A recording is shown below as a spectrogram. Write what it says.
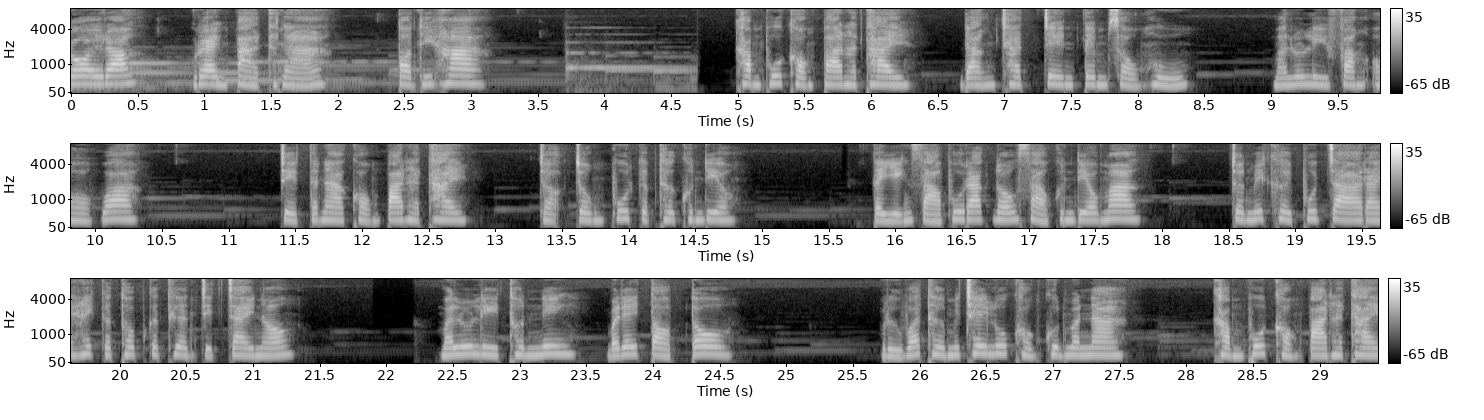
รอยรัก แรงปรารถนา ตอนที่ห้าคำพูดของปานหไทย ดังชัดเจนเต็มสองหู มารุลีฟังออกว่า เจตนาของปานหไทย เจาะจงพูดกับเธอคนเดียว แต่หญิงสาวผู้รักน้องสาวคนเดียวมาก จนไม่เคยพูดจาอะไรให้กระทบกระเทือนจิตใจน้อง มารุลีทนนิ่งไม่ได้ตอบโต้ หรือว่าเธอไม่ใช่ลูกของคุณวรรณาคำพูดของปานหไทย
